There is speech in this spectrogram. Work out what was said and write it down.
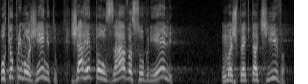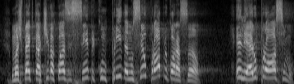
Porque o primogênito já repousava sobre ele uma expectativa, uma expectativa quase sempre cumprida no seu próprio coração. Ele era o próximo.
